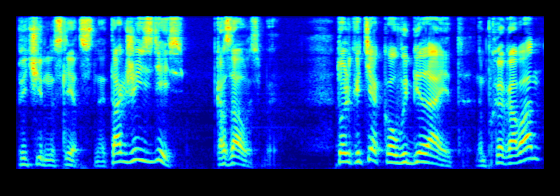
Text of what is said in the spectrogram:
причинно-следственное. Так же и здесь, казалось бы. Только те, кого выбирает Бхагаван,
